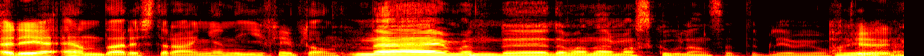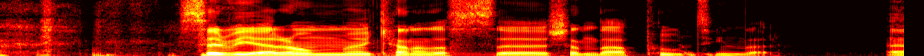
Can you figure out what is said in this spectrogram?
Är det enda restaurangen i Flimplon? Nej, men det, det var närmast skolan så det blev ju ofta där. Serverar de Kanadas eh, kända poutine där? Eh,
